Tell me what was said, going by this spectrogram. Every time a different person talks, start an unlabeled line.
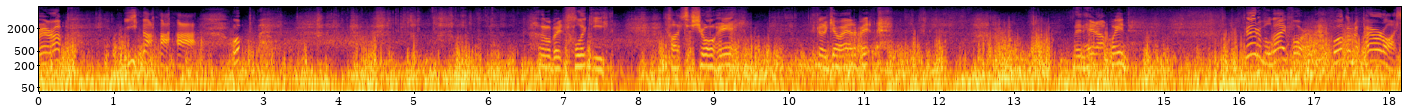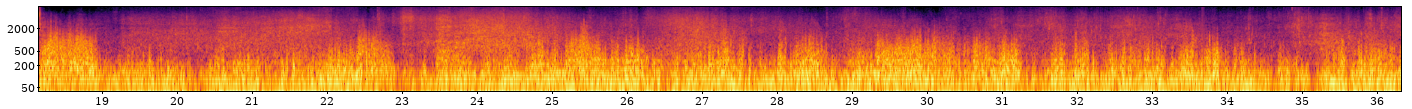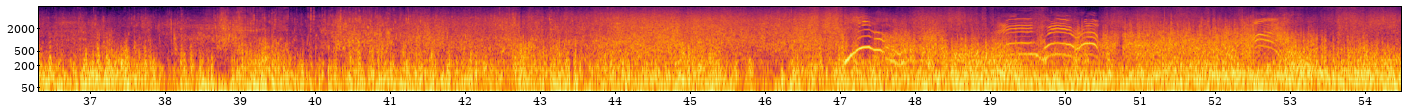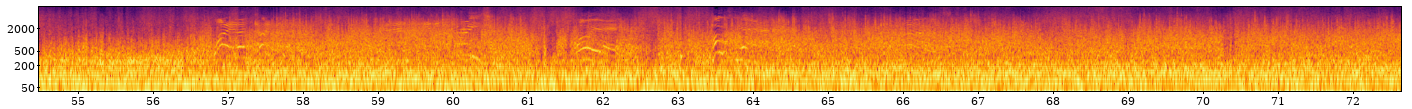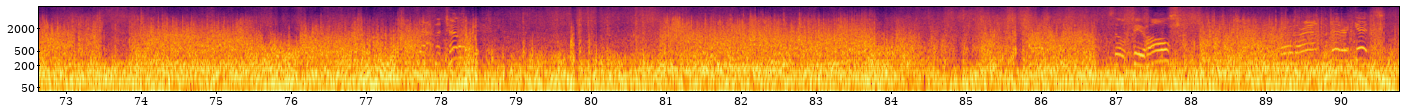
Bear up. Yeah. Whoop. A little bit fluky. Close to shore here. Got to go out a bit. Then head upwind. Beautiful day for it. Welcome to paradise. Few holes. The further out, the better it gets.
